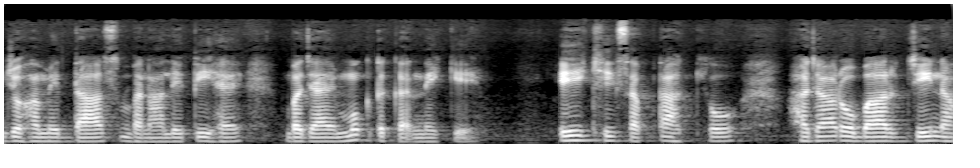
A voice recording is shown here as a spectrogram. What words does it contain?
जो हमें दास बना लेती है बजाय मुक्त करने के। एक ही सप्ताह को हज़ारों बार जीना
